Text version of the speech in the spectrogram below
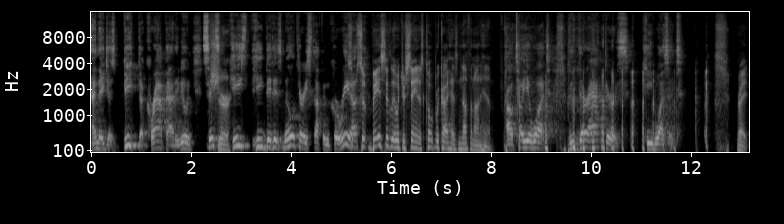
And they just beat the crap out of you. And since sure. he, he did his military stuff in Korea. So, so basically, what you're saying is Cobra Kai has nothing on him. I'll tell you what, they're actors. He wasn't right.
